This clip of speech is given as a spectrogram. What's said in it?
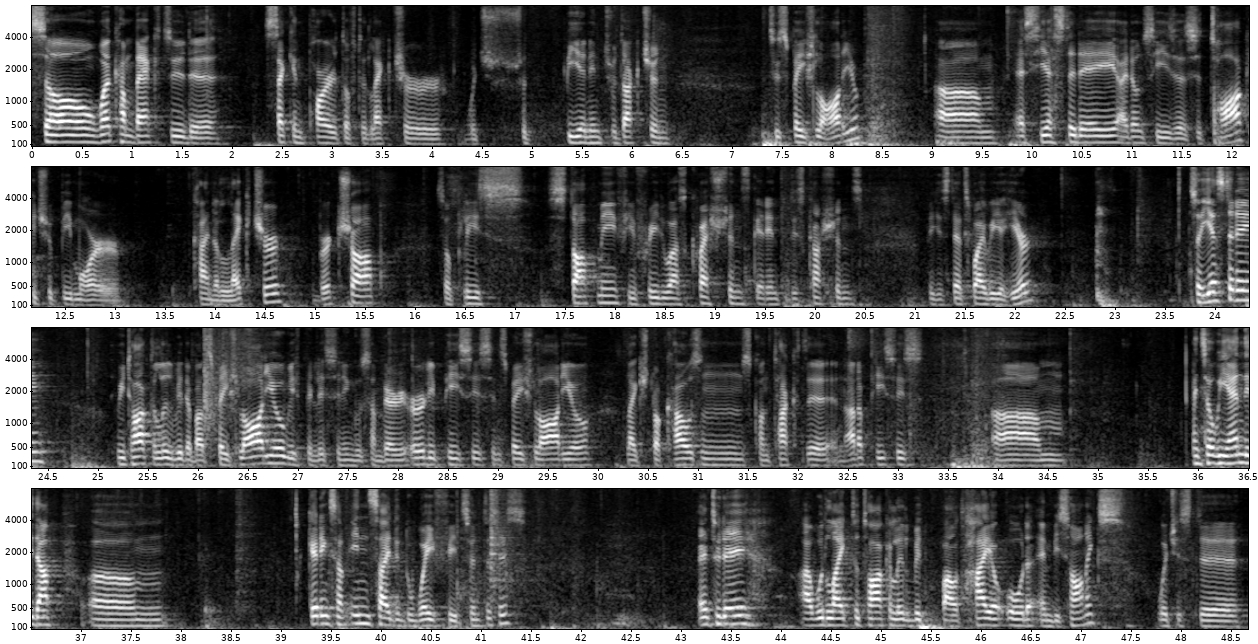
So welcome back to the second part of the lecture, which should be an introduction to spatial audio. Um, as yesterday, I don't see it as a talk. It should be more kind of lecture, workshop. So please stop me. Feel free to ask questions, get into discussions, because that's why we are here. So yesterday, we talked a little bit about spatial audio. We've been listening to some very early pieces in spatial audio, like Stockhausen's, Kontakte, and other pieces. Um, and so we ended up um, getting some insight into wave field synthesis. And today, I would like to talk a little bit about higher order ambisonics, which is the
